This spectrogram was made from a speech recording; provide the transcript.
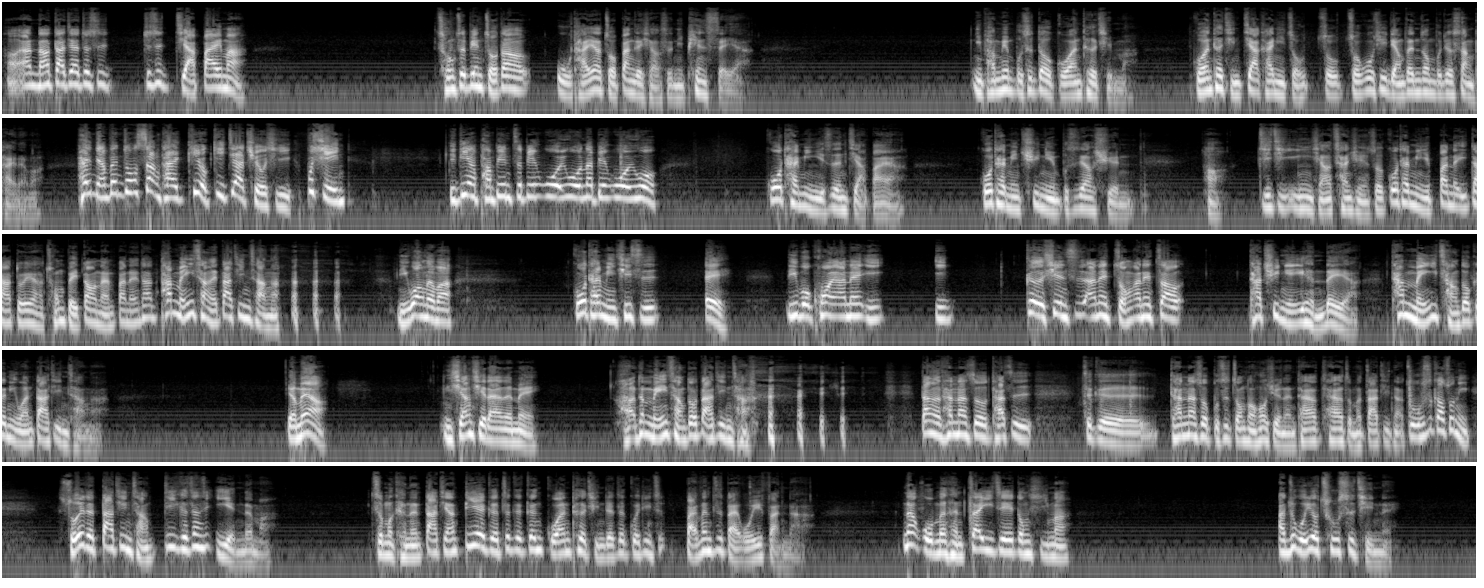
好啊，然后大家就是就是假掰嘛，从这边走到舞台要走半个小时，你骗谁呀？你旁边不是都有国安特勤吗？国安特勤架开你走走走过去，两分钟不就上台了吗？还两分钟上台，可有计价球席不行，一定要旁边这边握一握，那边握一握。郭台铭也是很假掰啊！郭台铭去年不是要选，好积极因想要参选的时候，郭台铭也办了一大堆啊，从北到南办了，他他每一场也大进场啊，你忘了吗？郭台铭其实，哎、欸，你我看安那一各县市安那总安那照，他去年也很累啊，他每一场都跟你玩大进场啊，有没有？你想起来了没？好，他每一场都大进场。当然，他那时候他是这个，他那时候不是总统候选人，他他要怎么大进场？我是告诉你，所谓的大进场，第一个这是演的嘛，怎么可能大进？第二个，这个跟国安特勤的这规定是百分之百违反的。那我们很在意这些东西吗？啊，如果又出事情呢？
